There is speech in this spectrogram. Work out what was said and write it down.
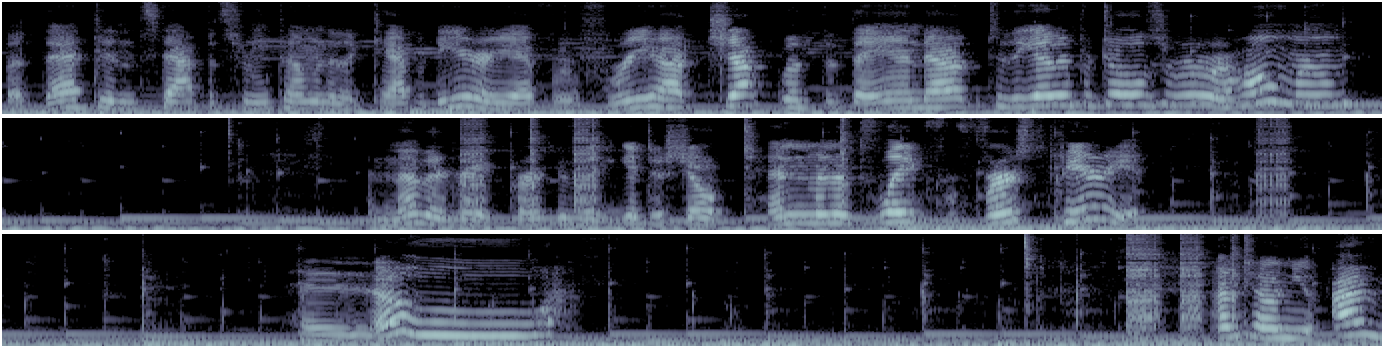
But that didn't stop us from coming to the cafeteria for free hot chocolate that they hand out to the other patrols for our homeroom. Another great perk is that you get to show up 10 minutes late for first period. Hello. I'm telling you, I've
